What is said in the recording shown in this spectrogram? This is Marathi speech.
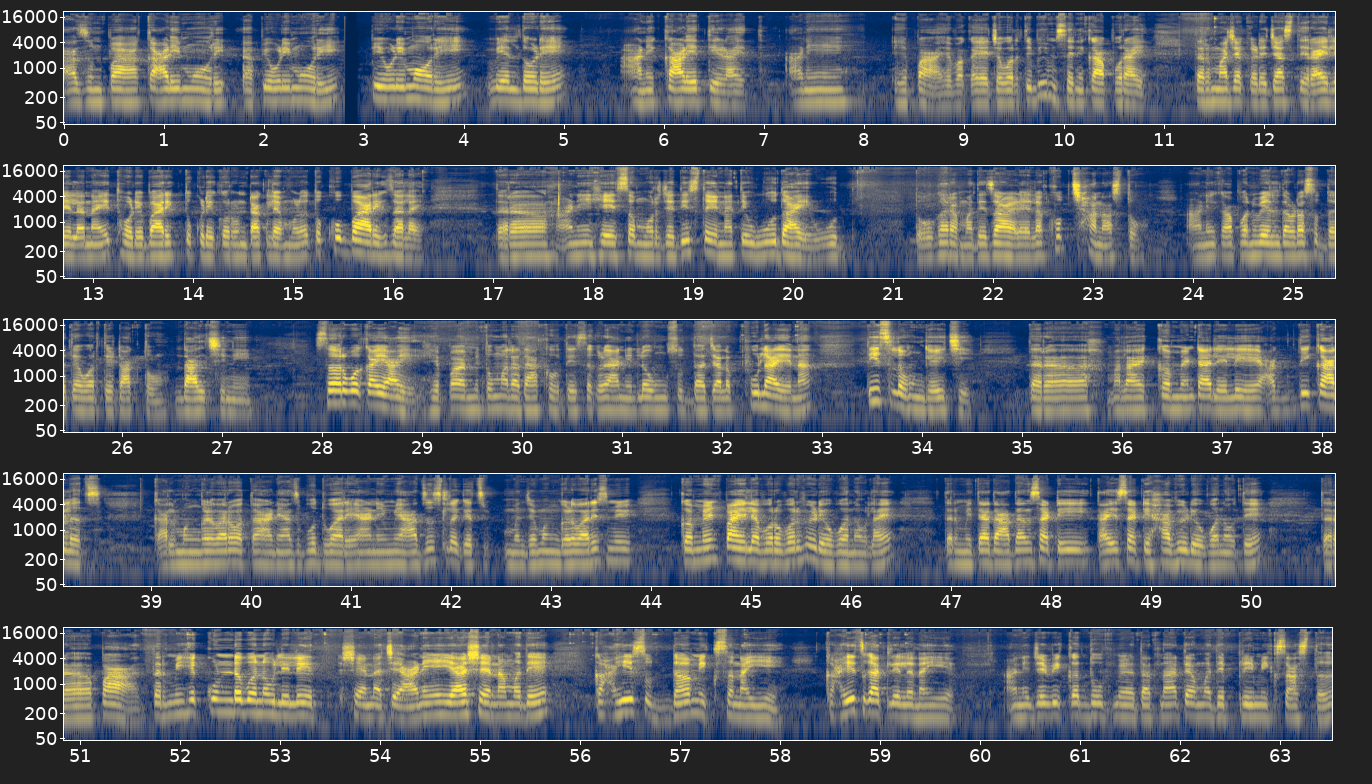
अजून पहा काळी मोहरी पिवळी मोहरी पिवळी मोहरी वेलदोडे आणि काळे तीळ आहेत. आणि हे पहा हे बघा याच्यावरती भीमसेनी कापूर आहे. तर माझ्याकडे जास्त राहिलेला नाही. थोडे बारीक तुकडे करून टाकल्यामुळं तो खूप बारीक झाला आहे तर आणि हे समोर जे दिसतंय ना ते ऊद आहे ऊद. तो घरामध्ये जाळलेला खूप छान असतो. आणि आपण वेलदवडासुद्धा त्यावरती टाकतो दालचिनी. सर्व काही आहे. हे पा मी तुम्हाला दाखवते सगळं. आणि लवंगसुद्धा ज्याला फुल आहे ना तीच लवंग घ्यायची. तर मला एक कमेंट आलेली आहे. अगदी कालच. काल मंगळवार होता आणि आज बुधवार आहे. आणि मी आजच लगेच म्हणजे मंगळवारीच मी कमेंट पाहिल्याबरोबर व्हिडिओ बनवला आहे तर मी त्या दादांसाठी ताईसाठी हा व्हिडिओ बनवते. तर पहा तर मी हे कुंड बनवलेले आहेत शेणाचे आणि या शेणामध्ये काहीसुद्धा मिक्स नाही आहे काहीच घातलेलं नाही आहे आणि जे विकत धूप मिळतात ना त्यामध्ये प्रीमिक्स असतं.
